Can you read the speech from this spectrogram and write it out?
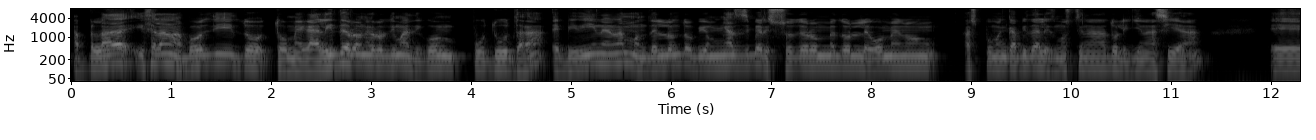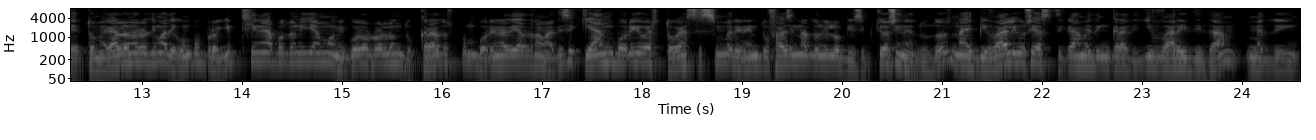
απλά ήθελα να πω ότι το, το μεγαλύτερο ερωτηματικό που τούτα, επειδή είναι ένα μοντέλο το οποίο μοιάζει περισσότερο με το λεγόμενο ας πούμε καπιταλισμό στην Ανατολική Ασία, ε, το μεγάλο ερωτηματικό που προκύπτει είναι από τον ηγεμονικό ρόλο του κράτους που μπορεί να διαδραματίσει και αν μπορεί ο Ερτογάν στη σημερινή του φάση να τον υλοποιήσει. Ποιος είναι τούτος, να επιβάλλει ουσιαστικά με την κρατική βαρύτητα, με την,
